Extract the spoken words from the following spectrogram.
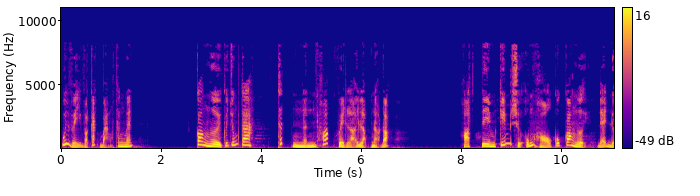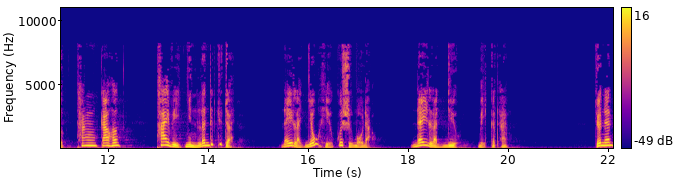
Quý vị và các bạn thân mến, con người của chúng ta thích nịnh hót về lợi lộc nào đó. Họ tìm kiếm sự ủng hộ của con người để được thăng cao hơn, thay vì nhìn lên Đức Chúa Trời. Đây là dấu hiệu của sự bội đạo. Đây là điều bị kết án. Cho nên,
